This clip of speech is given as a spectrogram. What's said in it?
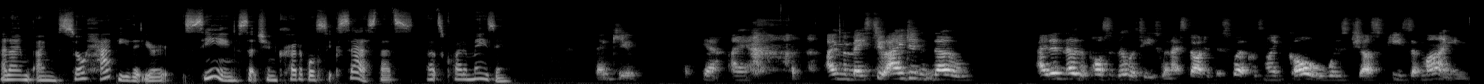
And i'm i'm so happy that you're seeing such incredible success. That's that's quite amazing. Thank you. Yeah i i'm amazed too. I didn't know i didn't know the possibilities when i started this work because my goal was just peace of mind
